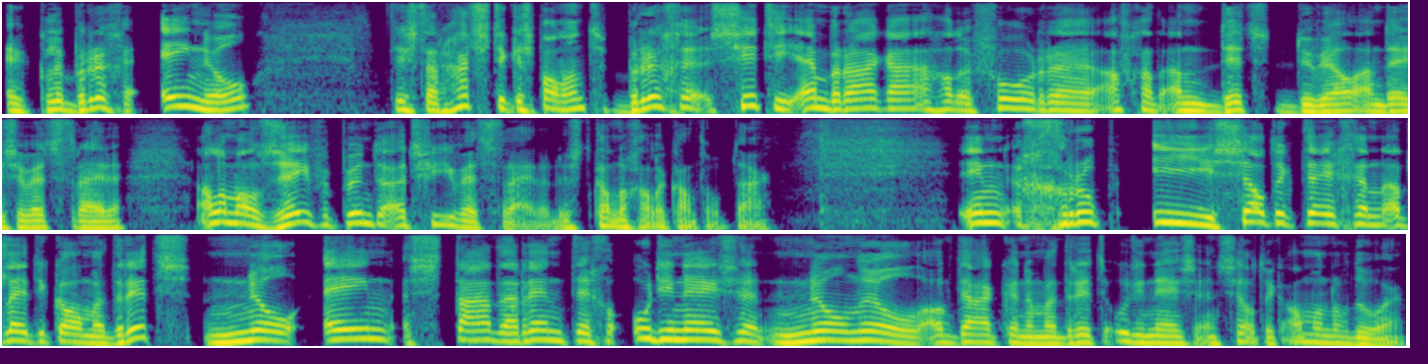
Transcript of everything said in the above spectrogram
uh, Club Brugge 1-0. Het is daar hartstikke spannend. Brugge, City en Braga hadden voorafgaand uh, aan dit duel, aan deze wedstrijden... allemaal zeven punten uit vier wedstrijden. Dus het kan nog alle kanten op daar. In groep I, Celtic tegen Atletico Madrid 0-1. Stade Ren tegen Udinese 0-0. Ook daar kunnen Madrid, Udinese en Celtic allemaal nog door.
